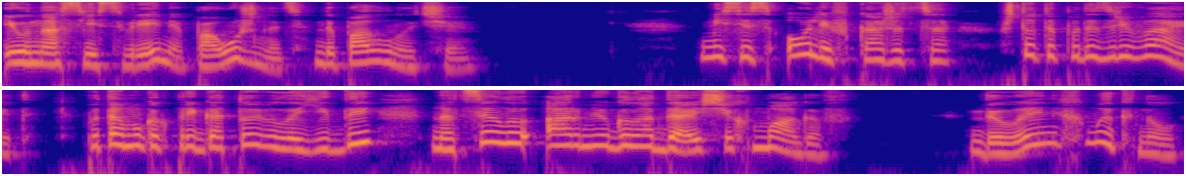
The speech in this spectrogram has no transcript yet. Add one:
и у нас есть время поужинать до полуночи». Миссис Олив, кажется, что-то подозревает, потому как приготовила еды на целую армию голодающих магов. Делейн хмыкнул,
